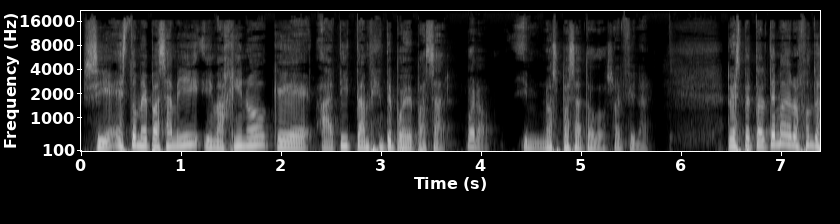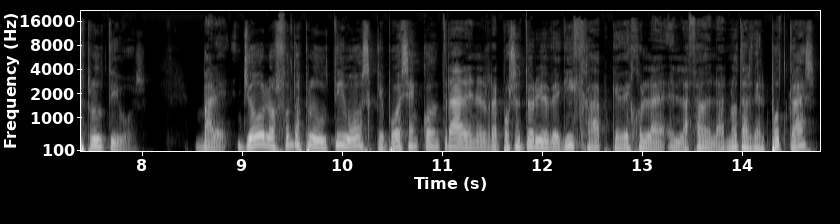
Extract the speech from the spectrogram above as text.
si esto me pasa a mí, imagino que a ti también te puede pasar. Bueno, y nos pasa a todos al final. Respecto al tema de los fondos productivos. Vale, yo los fondos productivos que puedes encontrar en el repositorio de GitHub, que dejo enlazado en las notas del podcast,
